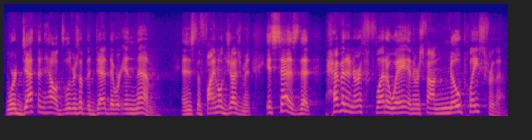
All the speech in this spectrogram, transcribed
where death and hell delivers up the dead that were in them, and it's the final judgment, it says that heaven and earth fled away and there was found no place for them.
